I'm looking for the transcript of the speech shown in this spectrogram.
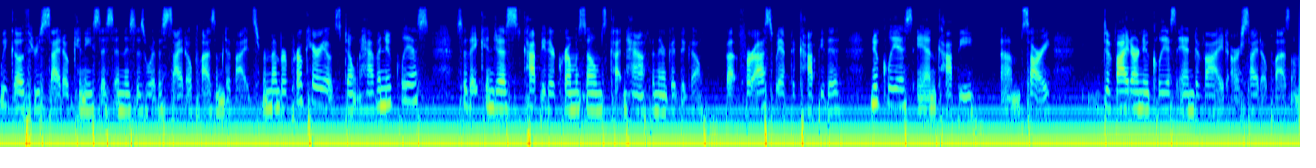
we go through cytokinesis, and this is where the cytoplasm divides. Remember, prokaryotes don't have a nucleus, so they can just copy their chromosomes, cut in half, and they're good to go. But for us, we have to copy the nucleus and copy, um, sorry, divide our nucleus and divide our cytoplasm.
